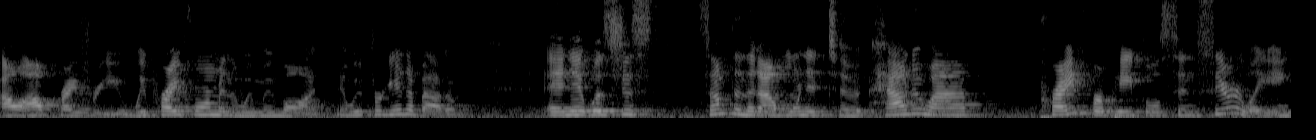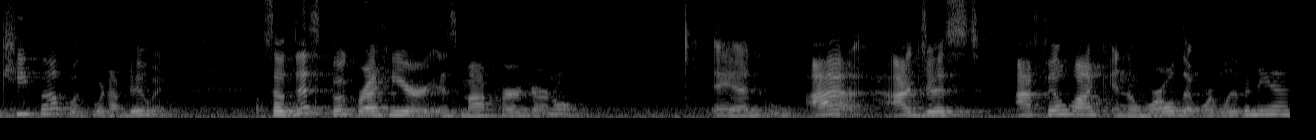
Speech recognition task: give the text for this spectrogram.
I'll, I'll pray for you. We pray for them and then we move on and we forget about them. And it was just something that I wanted to, how do I pray for people sincerely and keep up with what I'm doing? So this book right here is my prayer journal. And I, I just, I feel like in the world that we're living in,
